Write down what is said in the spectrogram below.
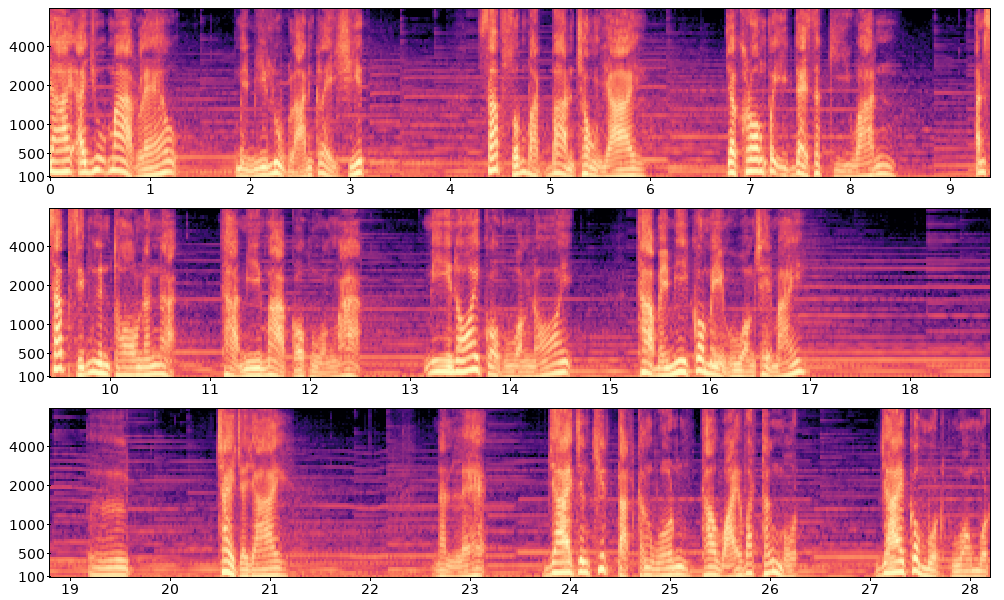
ยายอายุมากแล้ว ไม่มีลูกหลานใกล้ชิด ทรัพย์สมบัติบ้านช่องยาย จะครองไปอีกได้สักกี่วัน อันทรัพย์สินเงินทองนั้นน่ะ ถ้ามีมากก็ห่วงมาก มีน้อยก็ห่วงน้อย ถ้าไม่มีก็ไม่ห่วงใช่ไหมเออใช่จะยาย นั่นแหละ ยายจึงคิดตัดกังวลถวายวัดทั้งหมด ยายก็หมดห่วงหมด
